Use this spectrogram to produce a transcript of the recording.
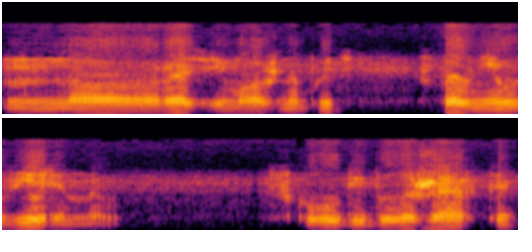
но разве можно быть вполне уверенным? В клубе было жарко,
